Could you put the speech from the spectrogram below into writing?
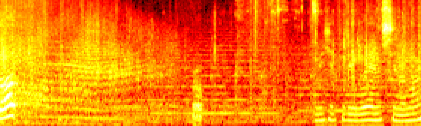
Gott! Bro. Hab ich für die Williams hier nochmal?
